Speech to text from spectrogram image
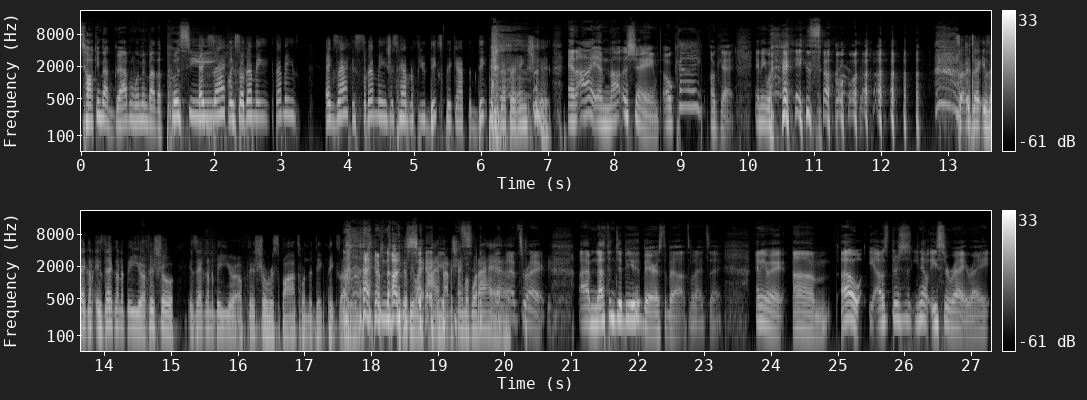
talking about grabbing women by the pussy. Exactly. So that means that means exactly. So that means just having a few dicks pick out the dick pics out there ain't shit. And I am not ashamed. Okay, okay. Anyway, so So is that is that gonna is that gonna be your official is that gonna be your official response when the dick pics are? I am not You're ashamed. be like, I am not ashamed of what I have. That's right. I have nothing to be embarrassed about. That's what I'd say. Anyway, um, oh, yeah, I was, there's you know Issa Rae, right?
